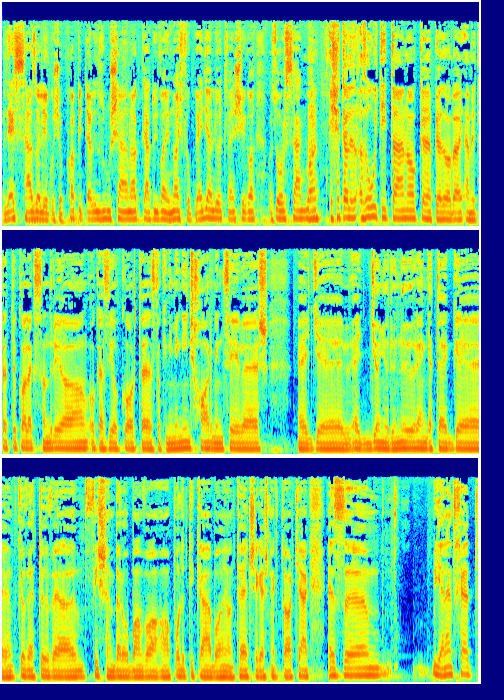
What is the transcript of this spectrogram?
az egy százalékosok kapitalizmusának, tehát úgy van egy nagyfokú egyenlőtlenség az országban. Hmm. És itt az új titánok, például említettük Alexandria Ocasio-Cortez, aki még nincs 30 éves, egy, egy gyönyörű nő, rengeteg követővel, frissen berobbanva a politikában, olyan tehetségesnek tartják. Ez jelenthet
